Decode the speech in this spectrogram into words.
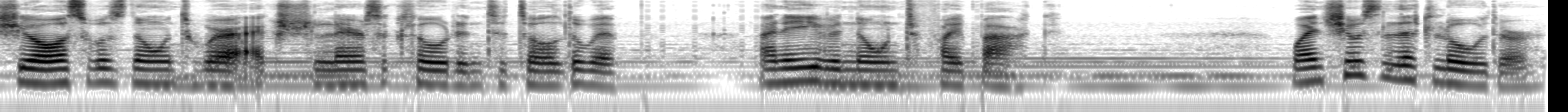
she also was known to wear extra layers of clothing to dull the whip, and even known to fight back. When she was a little older,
